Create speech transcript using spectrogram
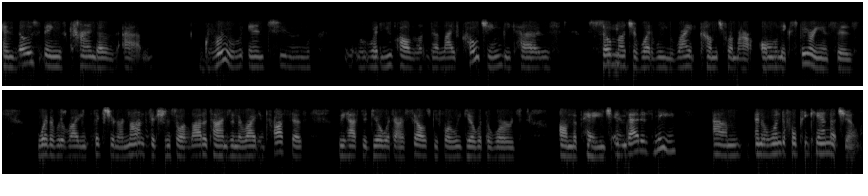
And those things kind of um, grew into what you call the life coaching because so mm-hmm. much of what we write comes from our own experiences, whether we're writing fiction or nonfiction. So a lot of times in the writing process, we have to deal with ourselves before we deal with the words on the page. And that is me um, in a wonderful pecan nutshell.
